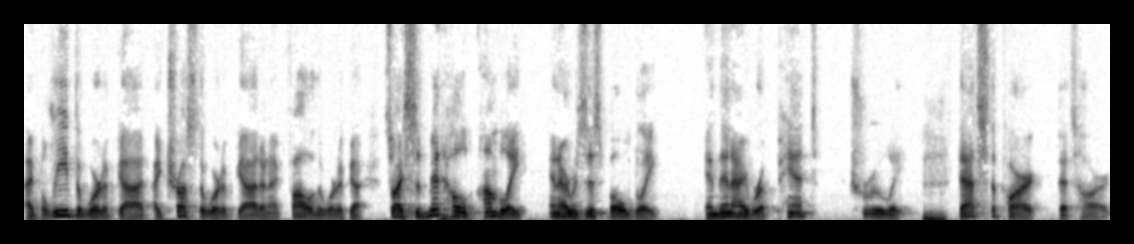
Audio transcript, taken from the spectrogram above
I believe the word of God. I trust the word of God and I follow the word of God. So I submit hum- humbly and I resist boldly. And then I repent truly. Hmm. That's the part that's hard.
